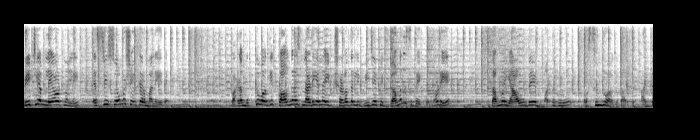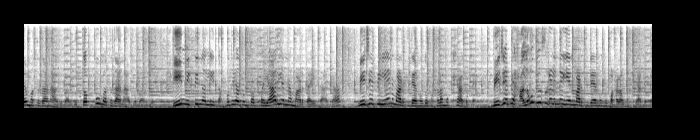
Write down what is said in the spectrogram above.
ಬಿಟಿಎಂ ಲೇಔಟ್ನಲ್ಲಿ ಎಸ್ ಟಿ ಸೋಮಶೇಖರ್ ಮನೆ ಇದೆ. ಬಹಳ ಮುಖ್ಯವಾಗಿ ಕಾಂಗ್ರೆಸ್ ನಡೆಯನ್ನ ಈ ಕ್ಷಣದಲ್ಲಿ ಬಿಜೆಪಿ ಗಮನಿಸಬೇಕು. ನೋಡಿ, ತಮ್ಮ ಯಾವುದೇ ಮತಗಳು ಅಸಿಂಧು ಆಗಬಾರದು, ಅಡ್ಡ ಮತದಾನ ಆಗಬಾರದು, ತಪ್ಪು ಮತದಾನ ಆಗಬಾರದು. ಈ ನಿಟ್ಟಿನಲ್ಲಿ ತಮ್ಮದೇ ಆದಂಥ ತಯಾರಿಯನ್ನ ಮಾಡ್ತಾ ಇದ್ದಾಗ ಬಿಜೆಪಿ ಏನು ಮಾಡ್ತಿದೆ ಅನ್ನೋದು ಬಹಳ ಮುಖ್ಯ ಆಗುತ್ತೆ. ಬಿಜೆಪಿ ಹಲವು ದಿವಸಗಳಿಂದ ಏನು ಮಾಡ್ತಿದೆ ಅನ್ನೋದು ಬಹಳ ಮುಖ್ಯ ಆಗುತ್ತೆ.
